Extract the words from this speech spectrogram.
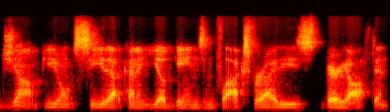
jump. You don't see that kind of yield gains in flax varieties very often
